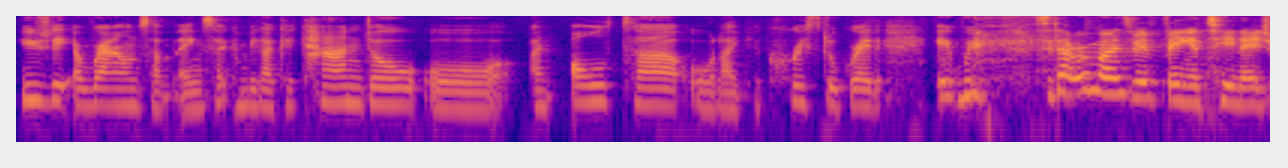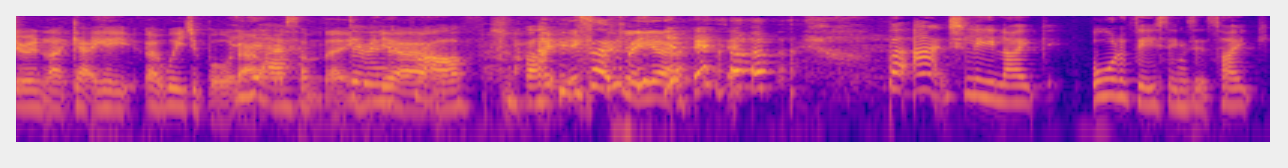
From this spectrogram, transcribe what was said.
usually around something. So it can be like a candle or an altar or like a crystal grid. It really, See, that reminds me of being a teenager and like getting a, a Ouija board out or something. doing Yeah. the craft. Right, exactly, yeah. But actually, like all of these things, it's like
